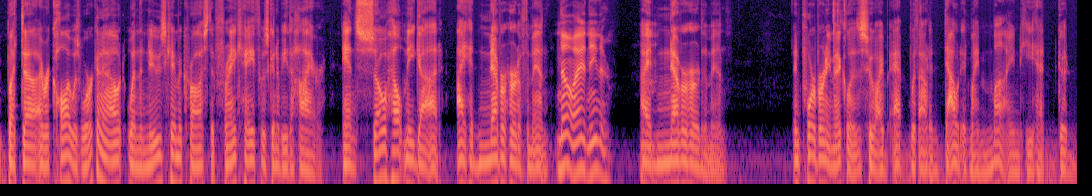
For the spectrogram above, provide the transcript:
But uh, I recall I was working out when the news came across that Frank Haith was going to be the hire. And so help me God, I had never heard of the man. No, I hadn't either. I had never heard of the man. And poor Bernie Miklasz, who I, without a doubt in my mind, he had good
